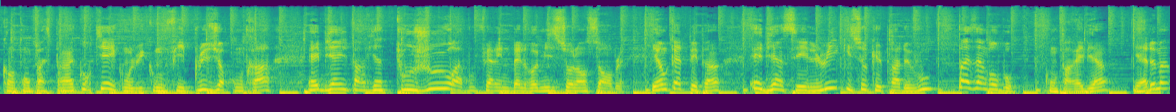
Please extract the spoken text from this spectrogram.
quand on passe par un courtier et qu'on lui confie plusieurs contrats, eh bien il parvient toujours à vous faire une belle remise sur l'ensemble. Et en cas de pépin, eh bien c'est lui qui s'occupera de vous, pas un robot. Comparez bien et à demain.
